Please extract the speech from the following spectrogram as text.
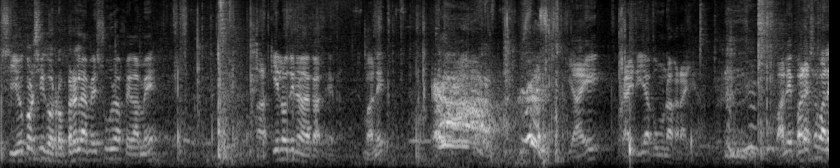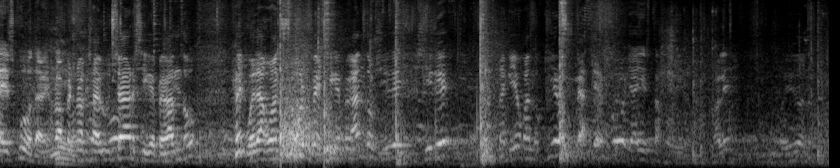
si yo consigo romper la mesura, pégame. Aquí no tiene nada que hacer, ¿vale? Y ahí caería como una gralla. ¿Vale? Para eso vale el escudo también. Una persona que sabe luchar sigue pegando, puede aguantar su golpe, sigue pegando, sigue, sigue, hasta que yo cuando quiero me acerco y ahí está jodido. ¿Vale? Jodido no.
